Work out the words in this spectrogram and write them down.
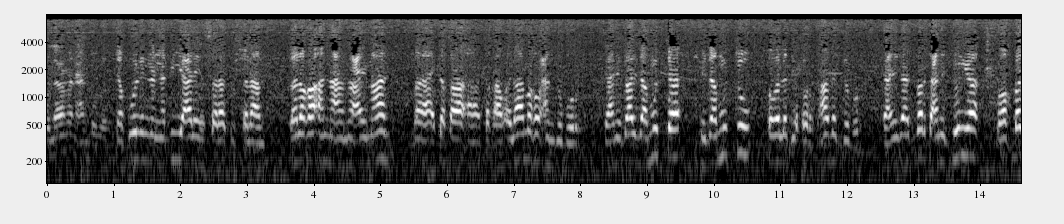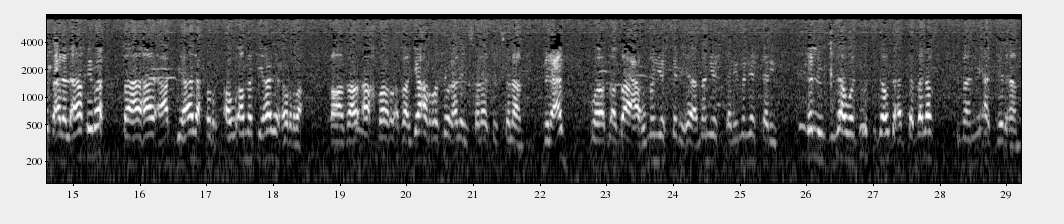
غلاما عن دبر. يقول إن النبي عليه الصلاة والسلام بلغ أن نعيمان اعتق أعتق غلامه عن دبر. يعني قال إذا مت إذا مت فهو الذي حر هذا الدبر يعني إذا أدبرت عن الدنيا واقبلت على الآخرة فعبدي هذا حر أو أمتي هذه حرة. فأخبر فجاء الرسول عليه الصلاة والسلام بالعبد وباعه من يشتري؟ من يشتري؟ من يشتري؟ كل الجزاء وتزود حتى بلغ 800 درهم.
